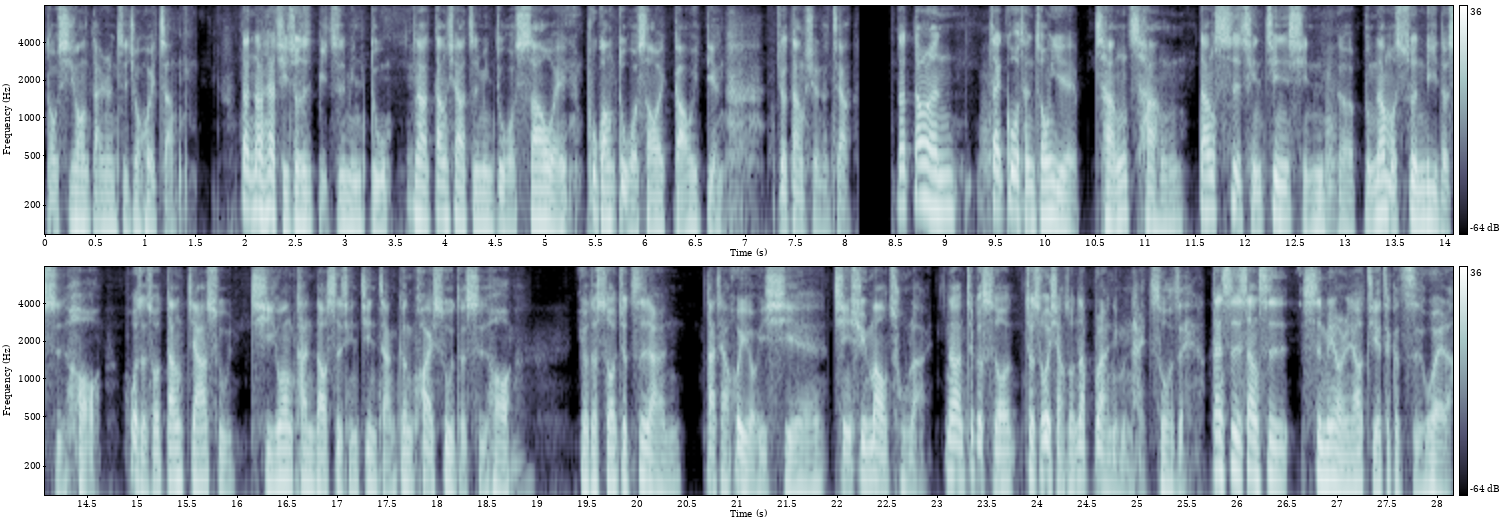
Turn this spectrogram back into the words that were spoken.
都希望担任自救会长。但当下其实就是比知名度，那当下知名度我稍微曝光度我稍微高一点，就当选了这样。那当然在过程中也常常当事情进行的不那么顺利的时候，或者说当家属期望看到事情进展更快速的时候，有的时候就自然大家会有一些情绪冒出来。那这个时候就是会想说，那不然你们来做这样。但事实上是是没有人要接这个职位了，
